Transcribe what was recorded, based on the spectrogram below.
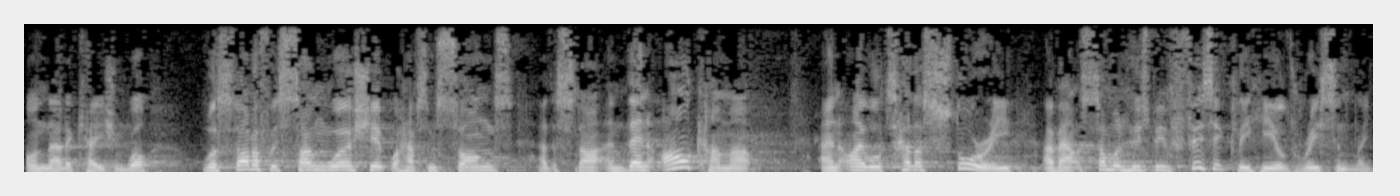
on that occasion? Well, we'll start off with sung worship. We'll have some songs at the start and then I'll come up and I will tell a story about someone who's been physically healed recently.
